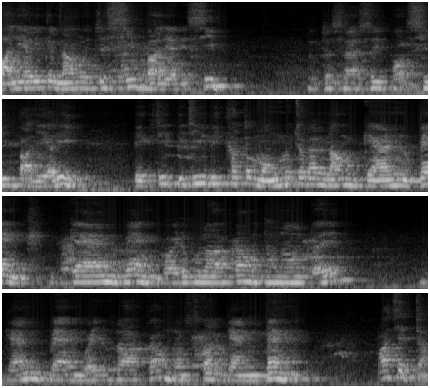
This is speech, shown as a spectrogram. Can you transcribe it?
বালিয়ারিকে নাম হচ্ছে শিব বালিয়ারি শিব শিব বালিয়ারি একটি পৃথিবী বিখ্যাত মগ্নচড়ার নাম জ্ঞান ব্যাংক। জ্ঞান ব্যাংক গৈরফুল আঁকা মধ্যাহ্নয়ে জ্ঞান ব্যাংক গৈরফুল আঁকা নমস্কার জ্ঞান ব্যাংক। পাঁচেরটা।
